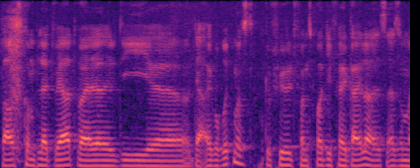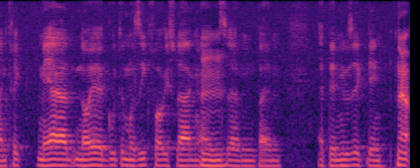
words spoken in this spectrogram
war es komplett wert, weil die, äh, der Algorithmus gefühlt von Spotify geiler ist. Also man kriegt mehr neue, gute Musik vorgeschlagen als ähm, beim Apple Music Ding. Ja.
